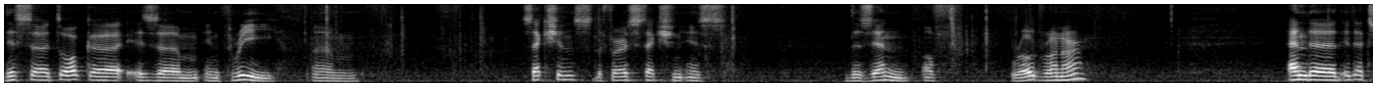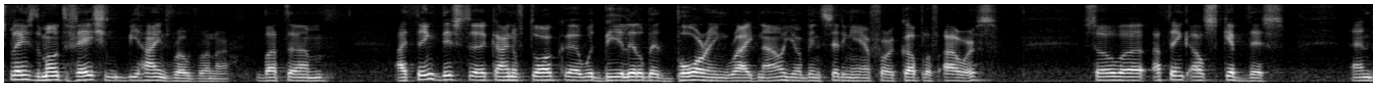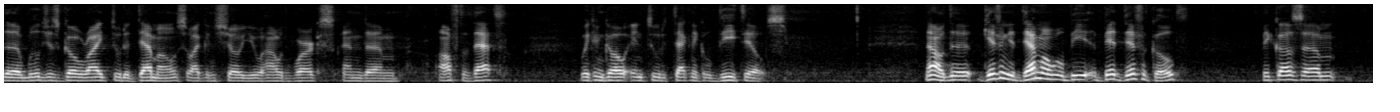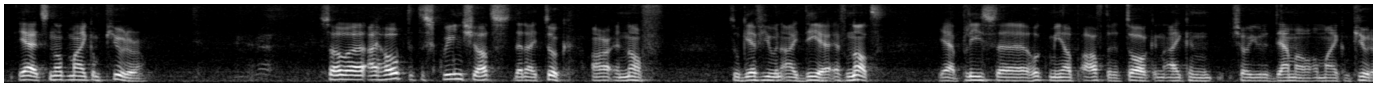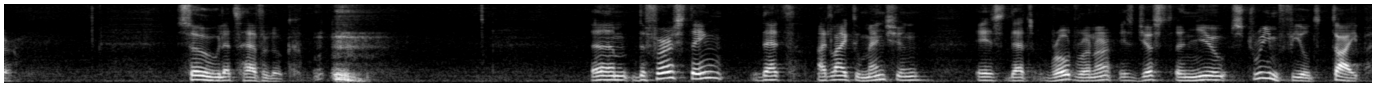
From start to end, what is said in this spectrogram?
This uh, talk uh, is um, in three um, sections. The first section is the Zen of Roadrunner. And uh, it explains the motivation behind Roadrunner. But um, I think this uh, kind of talk uh, would be a little bit boring right now. You've been sitting here for a couple of hours. So uh, I think I'll skip this. And uh, we'll just go right to the demo so I can show you how it works. And um, after that, we can go into the technical details. Now, the, giving the demo will be a bit difficult because, um, yeah, it's not my computer. So uh, I hope that the screenshots that I took are enough to give you an idea. If not, yeah, please uh, hook me up after the talk and I can show you the demo on my computer. So let's have a look. um, the first thing that I'd like to mention is that Roadrunner is just a new stream field type.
